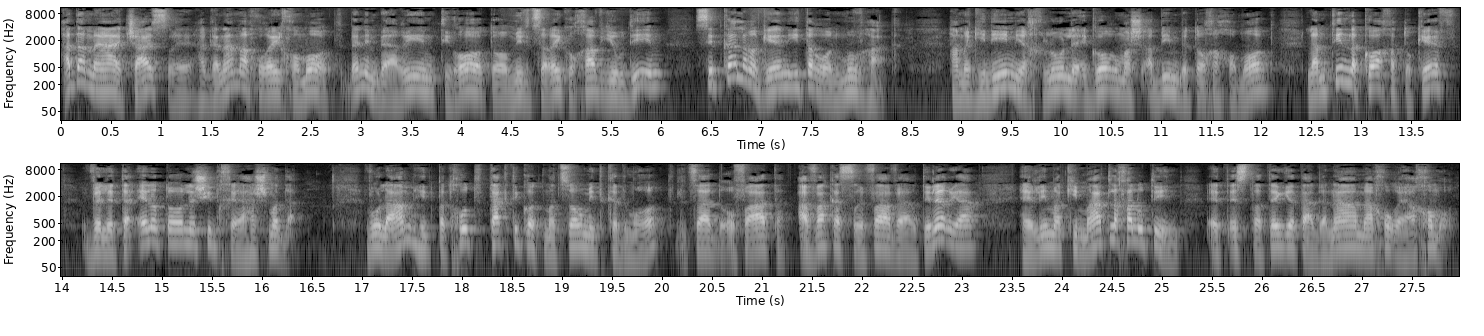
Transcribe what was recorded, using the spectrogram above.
עד המאה ה-19, הגנה מאחורי חומות, בין אם בערים, טירות או מבצרי כוכב יהודיים, סיפקה למגן יתרון מובהק. המגינים יכלו לאגור משאבים בתוך החומות, להמתין לכוח התוקף ולתעל אותו לשטחי השמדה. ואולם, התפתחות טקטיקות מצור מתקדמות, לצד הופעת אבק השרפה והארטילריה, העלימה כמעט לחלוטין את אסטרטגיית ההגנה מאחורי החומות.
